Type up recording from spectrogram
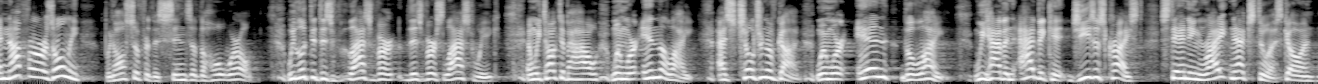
and not for ours only, but also for the sins of the whole world. We looked at this last ver- this verse last week, and we talked about how when we're in the light, as children of God, when we're in the light, we have an advocate, Jesus Christ, standing right next to us, going,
